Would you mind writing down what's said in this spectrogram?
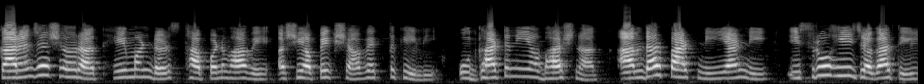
कारंजा शहरात हे मंडळ स्थापन व्हावे अशी अपेक्षा व्यक्त केली. उद्घाटनीय भाषणात आमदार पाटणी यांनी इस्रो ही जगातील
